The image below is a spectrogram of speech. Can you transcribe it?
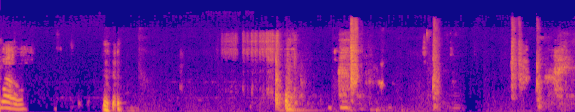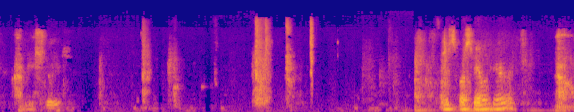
Whoa. Obviously. Are we supposed to be able to hear it? No.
